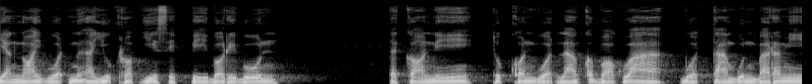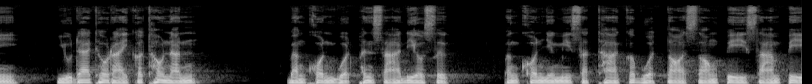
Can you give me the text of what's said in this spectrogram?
อย่างน้อยบวชเมื่ออายุครบยี่สิบปีบริบูรณ์ แต่ก่อนนี้ทุกคนบวชแล้วก็บอกว่าบวชตามบุญบารมี อยู่ได้เท่าไหร่ก็เท่านั้น บางคนบวชพรรษาเดียวศึก บางคนยังมีศรัทธาก็บวชต่อสองปีสามปี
